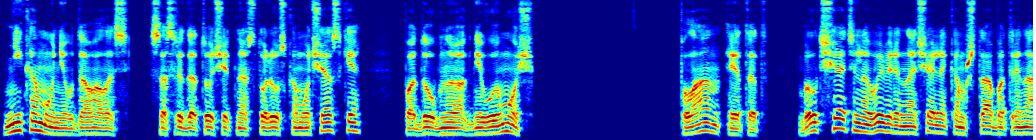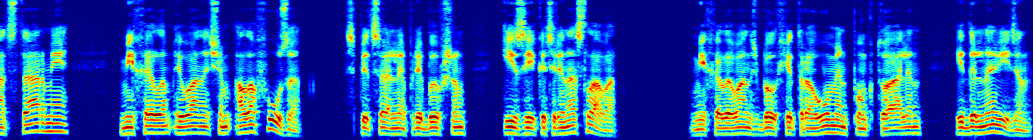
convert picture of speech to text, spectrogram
никому не удавалось сосредоточить на столь узком участке подобную огневую мощь. План этот был тщательно выверен начальником штаба 13-й армии Михаилом Ивановичем Алафуза, специально прибывшим из Екатеринослава. Михаил Иванович был хитроумен, пунктуален и дальновиден.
